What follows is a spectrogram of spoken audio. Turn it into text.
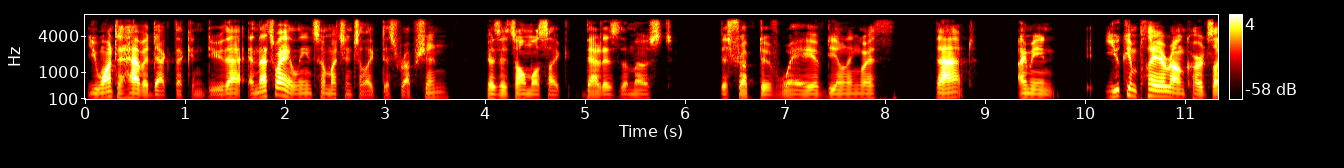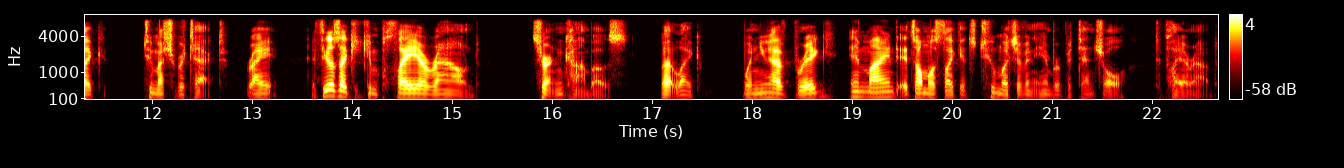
you want to have a deck that can do that, and that's why I lean so much into like disruption because it's almost like that is the most disruptive way of dealing with that. I mean, you can play around cards like too much to protect, right? It feels like you can play around certain combos, but like when you have Brig in mind, it's almost like it's too much of an amber potential to play around.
